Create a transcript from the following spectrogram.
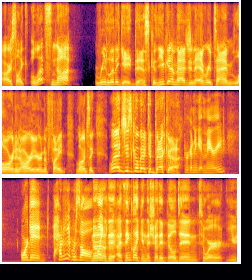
Arie's like, let's not relitigate this because you can imagine every time Lauren and Arie are in a fight, Lauren's like, why don't you just go back to Becca? We're gonna get married, or did how did it resolve? No, like, no. They, I think like in the show they build in to where you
